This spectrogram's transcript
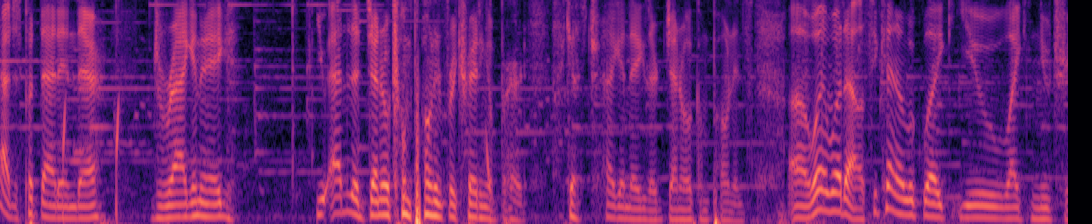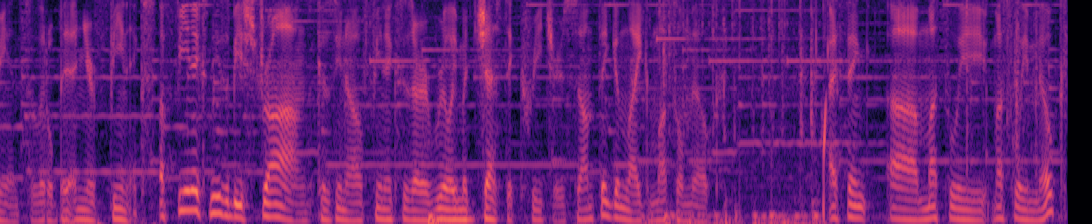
Yeah, just put that in there. Dragon egg. You added a general component for creating a bird. I guess dragon eggs are general components. Uh, what, what else? You kind of look like you like nutrients a little bit in your phoenix. A phoenix needs to be strong, because, you know, phoenixes are really majestic creatures, so I'm thinking like muscle milk. I think uh, muscly, muscly milk?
